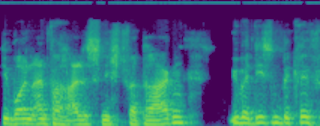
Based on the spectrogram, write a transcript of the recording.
die wollen einfach alles nicht vertragen. Über diesen Begriff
